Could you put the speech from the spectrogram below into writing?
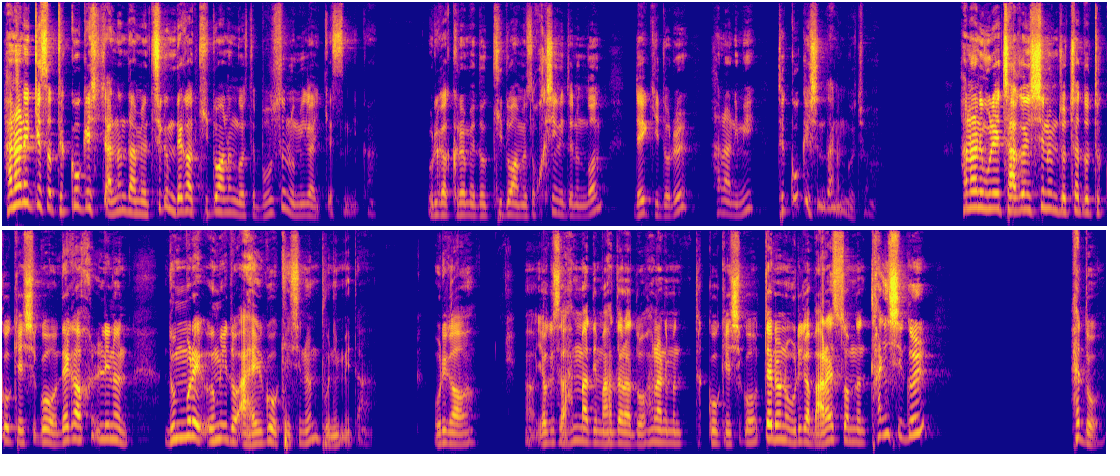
하나님께서 듣고 계시지 않는다면 지금 내가 기도하는 것에 무슨 의미가 있겠습니까? 우리가 그럼에도 기도하면서 확신이 드는 건 내 기도를 하나님이 듣고 계신다는 거죠. 하나님 우리의 작은 신음조차도 듣고 계시고 내가 흘리는 눈물의 의미도 알고 계시는 분입니다. 우리가 어, 여기서 한마디만 하더라도 하나님은 듣고 계시고 때로는 우리가 말할 수 없는 탄식을 해도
